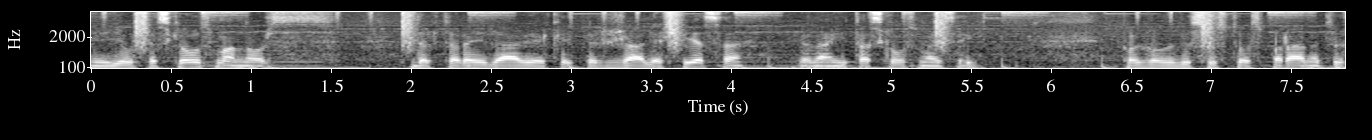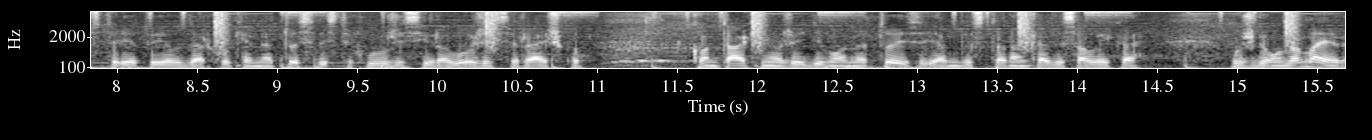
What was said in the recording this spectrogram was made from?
jaučia skausmą, nors daktarai davė kaip ir žalę šviesą, kadangi tą skausmą jisai pagal visus tos parametrus turėtų jaus dar kokią metus, vis tik lūžis yra lūžis ir aišku, kontaktinio žaidimo metu jam bus ta ranka visą laiką užgaunama ir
